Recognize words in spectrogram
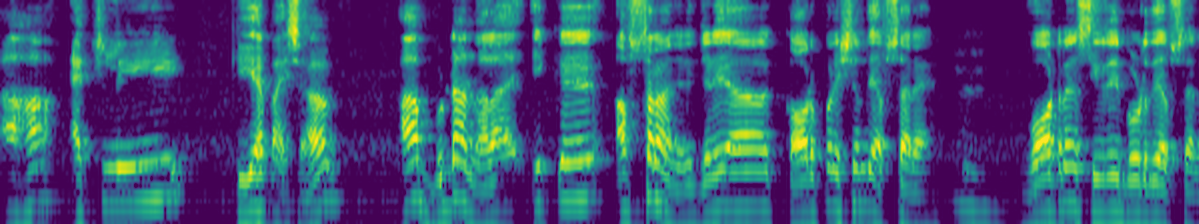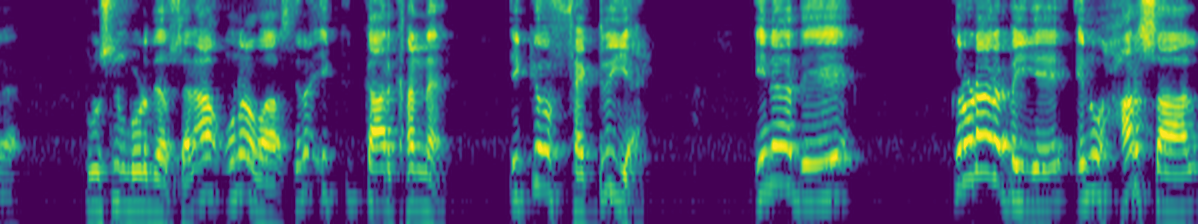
ਆਹ ਐਕਚੁਅਲੀ ਕੀ ਹੈ ਭਾਈ ਸਾਹਿਬ? ਆ ਬੁੱਢਾ ਨਾਲਾ ਇੱਕ ਅਫਸਰਾਂ ਜਿਹੜੇ ਜਿਹੜੇ ਆ ਕਾਰਪੋਰੇਸ਼ਨ ਦੇ ਅਫਸਰ ਹੈ। ਵਾਟਰ ਐਂਡ ਸੀਵਰੇਜ ਬੋਰਡ ਦੇ ਅਫਸਰ ਹੈ। ਪੋਲੂਸ਼ਨ ਬੋਰਡ ਦੇ ਅਫਸਰ ਆ ਉਹਨਾਂ ਵਾਸਤੇ ਨਾ ਇੱਕ ਕਾਰਖਾਨਾ ਹੈ। ਇੱਕ ਫੈਕਟਰੀ ਹੈ। ਇਹਨਾਂ ਦੇ ਕਰੋੜਾਂ ਰੁਪਏ ਇਹਨੂੰ ਹਰ ਸਾਲ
